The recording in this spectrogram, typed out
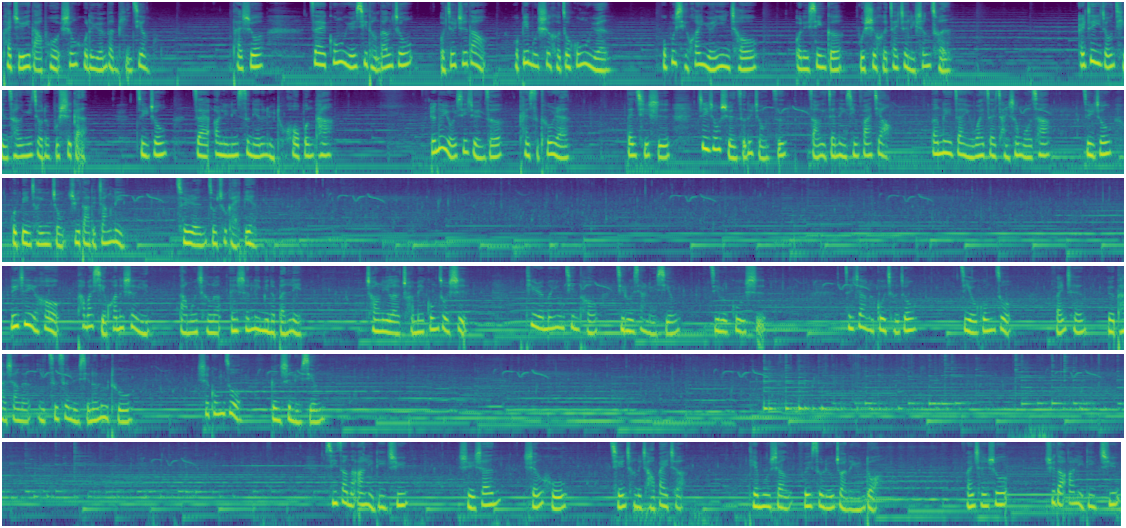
他决意打破生活的原本平静。他说：“在公务员系统当中，我就知道我并不适合做公务员。我不喜欢与人应酬，我的性格不适合在这里生存。”而这一种潜藏已久的不适感，最终在2004年的旅途后崩塌。人的有一些选择看似突然，但其实这种选择的种子早已在内心发酵。当内在与外在产生摩擦，最终会变成一种巨大的张力，催人做出改变。离职以后，他把喜欢的摄影。打磨成了安身立命的本领，创立了传媒工作室，替人们用镜头记录下旅行，记录故事。在这样的过程中，既有工作，凡尘又踏上了一次次旅行的路途，是工作，更是旅行。藏的阿里地区，雪山、神湖，虔诚的朝拜着，天幕上飞速流转的云朵。凡尘说，去到阿里地区，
